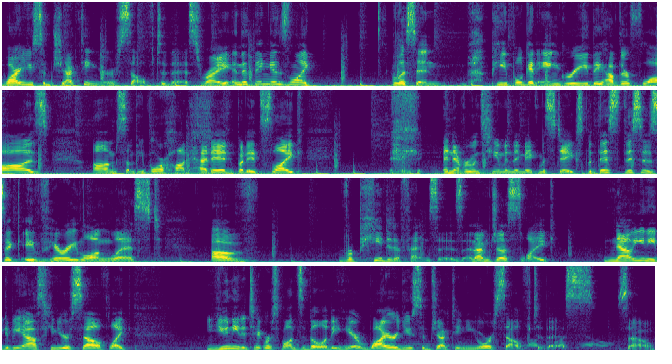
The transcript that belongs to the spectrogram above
why are you subjecting yourself to this right? And the thing is like listen, people get angry, they have their flaws. Um, some people are hot-headed, but it's like and everyone's human, they make mistakes, but this this is a, a very long list of repeated offenses and I'm just like now you need to be asking yourself like you need to take responsibility here. Why are you subjecting yourself to this? So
